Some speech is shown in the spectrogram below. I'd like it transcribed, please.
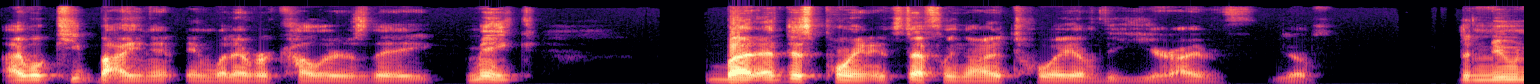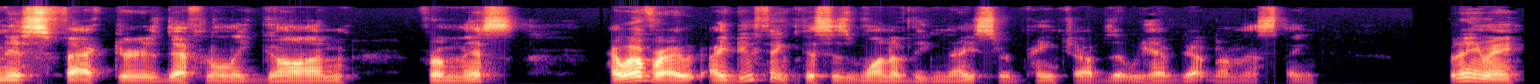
I will keep buying it in whatever colors they make, but at this point, it's definitely not a toy of the year. I've, you know, the newness factor is definitely gone from this. However, I, I do think this is one of the nicer paint jobs that we have gotten on this thing. But anyway,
